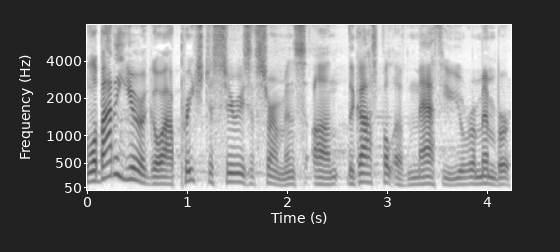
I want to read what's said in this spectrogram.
Well, about a year ago, I preached a series of sermons on the Gospel of Matthew, you remember.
